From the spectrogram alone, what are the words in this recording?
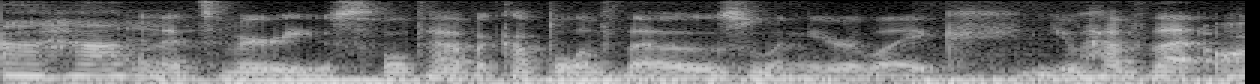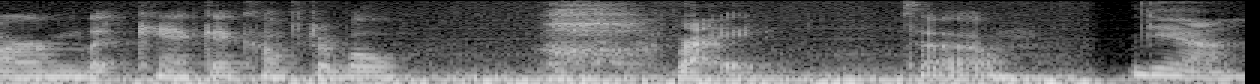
uh huh. And it's very useful to have a couple of those when you're like you have that arm that can't get comfortable. Right. So Yeah.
